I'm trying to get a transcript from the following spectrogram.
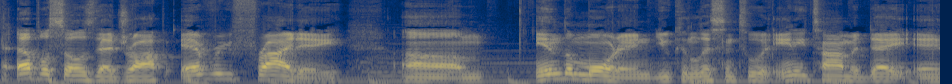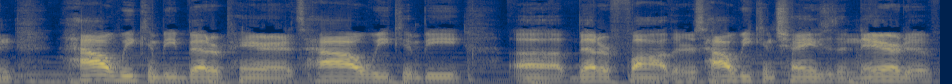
episodes that drop every Friday um, in the morning. You can listen to it any time of day and how we can be better parents, how we can be uh, better fathers, how we can change the narrative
